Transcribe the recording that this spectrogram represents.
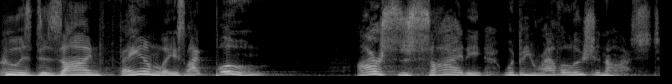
who has designed families. Like, boom, our society would be revolutionized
